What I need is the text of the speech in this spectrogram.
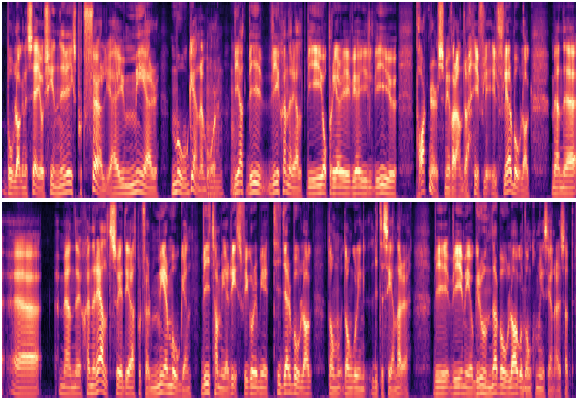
bolagen i sig och Kinneviks portfölj är ju mer mogen än vår. Mm, mm. Vi, vi, generellt, vi opererar ju, vi är ju, vi är ju partners med varandra i, fler, i flera bolag. Men eh, eh, men generellt så är deras portfölj mer mogen. Vi tar mer risk. Vi går in med tidigare bolag, de, de går in lite senare. Vi, vi är med och grundar bolag och de kommer in senare. Så, att,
